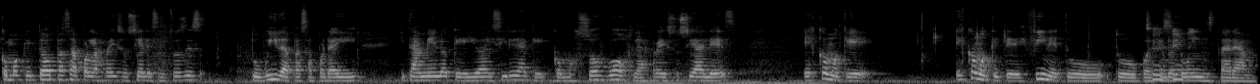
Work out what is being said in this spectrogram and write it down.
como que todo pasa por las redes sociales, entonces tu vida pasa por ahí. Y también lo que iba a decir era que como sos vos las redes sociales, es como que es como que te define tu, tu por Sí, ejemplo, sí. tu Instagram.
